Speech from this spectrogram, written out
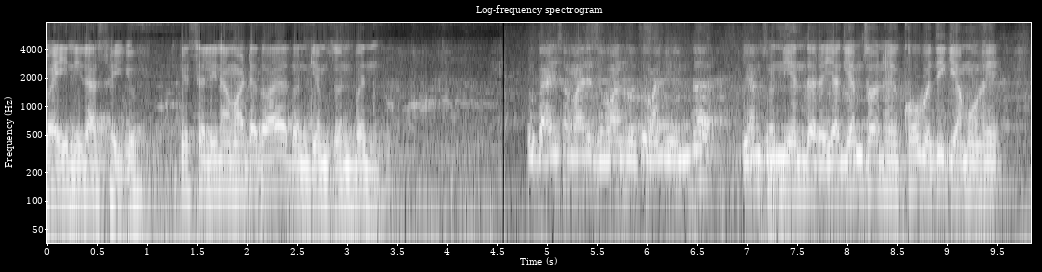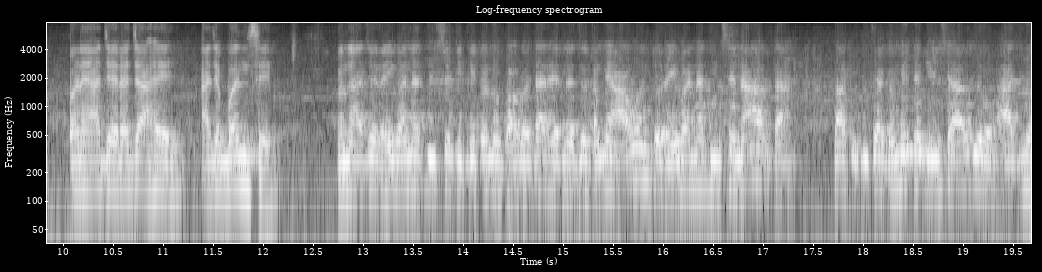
ભાઈ નિરાશ થઈ ગયો. સ્પેશિયલ એના માટે તો આવ્યો હતો ને ગેમ ઝોન બંધ. ગાઈસ અમારે જવાનું હતું આની અંદર, ગેમ ઝોનની અંદર. અહીંયા ગેમ ઝોન હે, ખૂબ બધી ગેમો હે. પણ આજે રજા હે, આજે બંધ છે. અને આજે રવિવારના દિવસે ટિકિટોનો ભાવ વધારે, એટલે જો તમે આવો ને તો રવિવારના દિવસે ના આવતા, બાકી બીજા ગમે તે દિવસે આવજો. આજનો,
